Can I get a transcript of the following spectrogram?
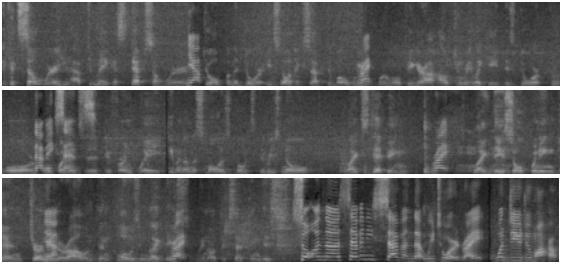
if it's somewhere you have to make a step somewhere Yep. to open the door, it's not acceptable. We, Right. we will figure out how to relocate this door or That open it a different way. Even on the smallest boats, there is no like stepping right. like this opening then turning Yeah. around and closing like this Right. we're not accepting this So on the 77 that we toured, right? What do you do mock-up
